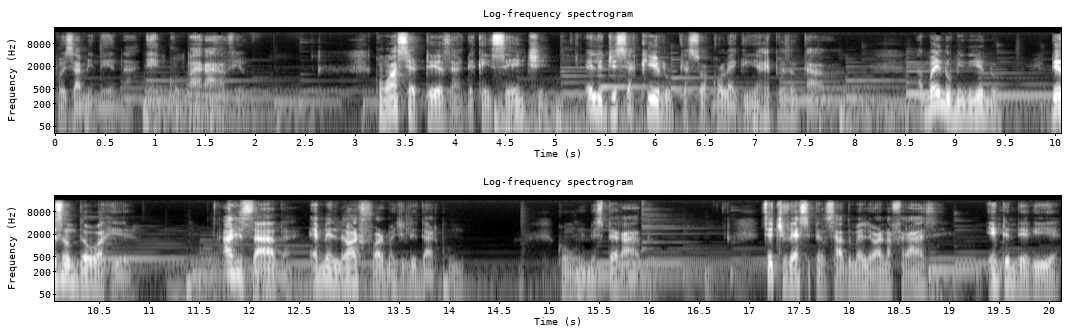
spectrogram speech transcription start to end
pois a menina é incomparável. Com a certeza de quem sente, ele disse aquilo que a sua coleguinha representava. A mãe do menino desandou a rir. A risada é a melhor forma de lidar com, com o inesperado. Se tivesse pensado melhor na frase, entenderia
